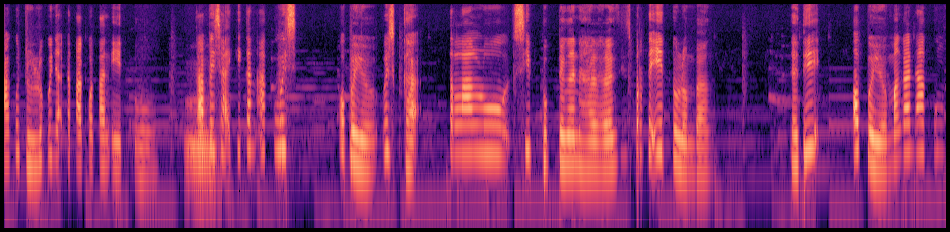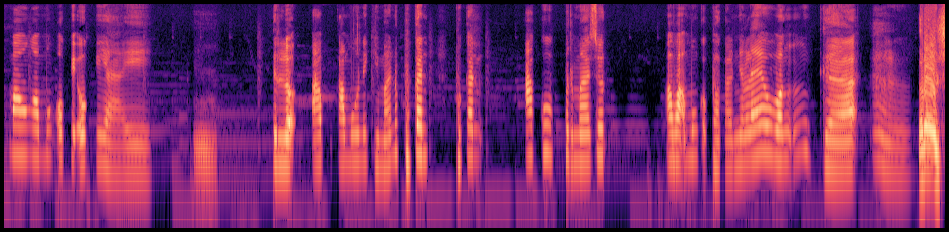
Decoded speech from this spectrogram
aku dulu punya ketakutan itu. Mm. Tapi saiki kan aku wis apa ya? Wis gak terlalu sibuk dengan hal-hal seperti itu loh, Bang. Jadi apa ya? Makanya aku mau ngomong oke-oke ae. Hmm. Delok ap- kamu nih gimana bukan bukan aku bermaksud awakmu kok bakal nyeleweng enggak. Hmm. Terus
